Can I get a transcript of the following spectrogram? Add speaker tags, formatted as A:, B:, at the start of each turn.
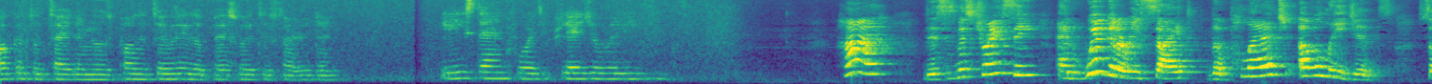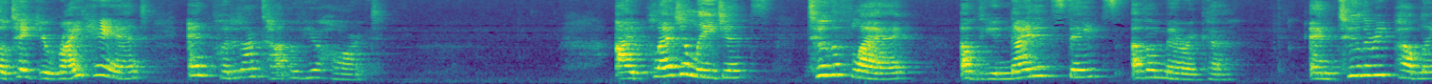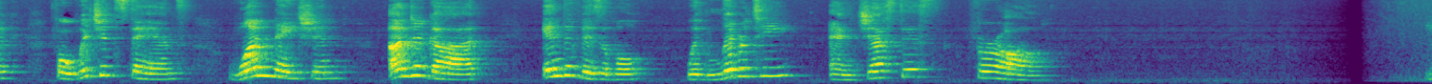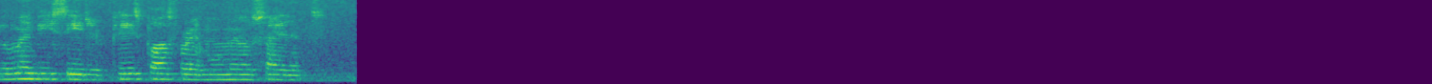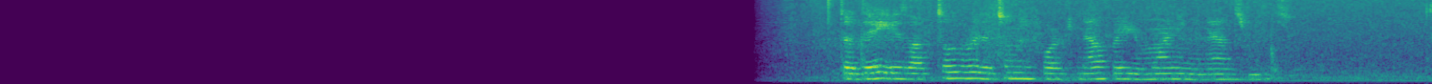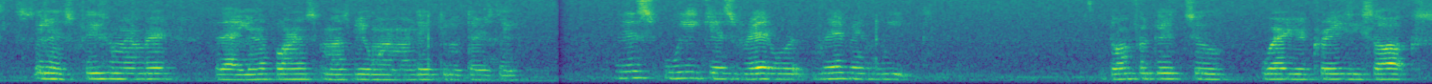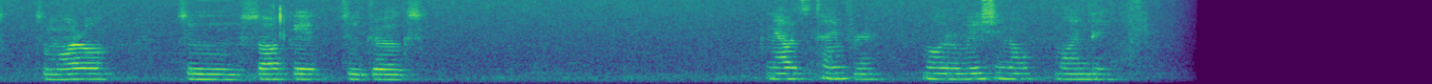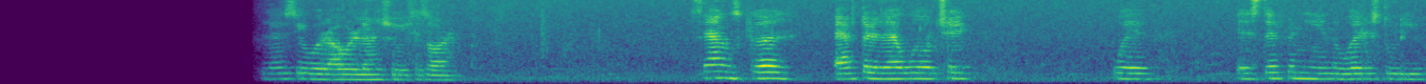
A: Welcome to Tiger News. Positively the best way to start your day. Please stand for the Pledge of Allegiance.
B: Hi, this is Miss Tracy, and we're going to recite the Pledge of Allegiance. So take your right hand and put it on top of your heart. I pledge allegiance to the flag of the United States of America and to the republic for which it stands, one nation, under God, indivisible, with liberty and justice for all.
A: You may be seated. Please pause for a moment of silence. Today is October the 24th. Now for your morning announcements. Students, please remember that uniforms must be worn Monday through Thursday. This week is Red Ribbon Week. Don't forget to wear your crazy socks tomorrow to socket to drugs. Now it's time for Motivational Monday. Let's see what our lunch choices are. Sounds good. After that, we'll check with Stephanie in the weather studio.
